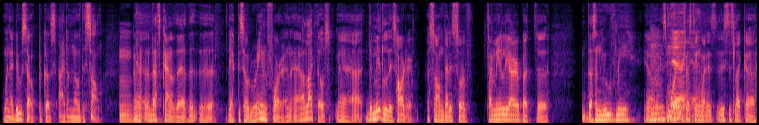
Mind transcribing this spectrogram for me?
when I do so because I don't know the song. Uh, that's kind of the, the, the, the episode we're in for, and, and I like those. Uh, the middle is harder. A song that is sort of familiar but uh, doesn't move me. You know, it's more Yeah, interesting yeah. when it's this is like a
